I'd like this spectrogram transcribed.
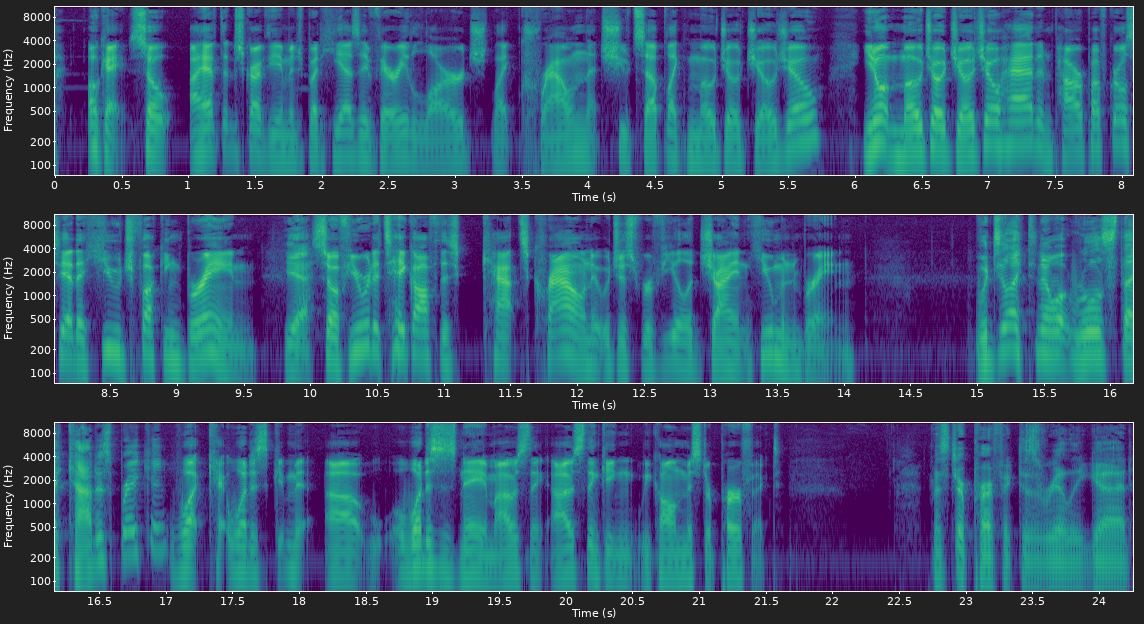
okay, so I have to describe the image, but he has a very large like crown that shoots up like Mojo Jojo. You know what Mojo Jojo had in Powerpuff Girls? He had a huge fucking brain. Yeah. So if you were to take off this cat's crown, it would just reveal a giant human brain. Would you like to know what rules that cat is breaking? What ca- what is uh what is his name? I was think I was thinking we call him Mr. Perfect. Mr. Perfect is really good.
